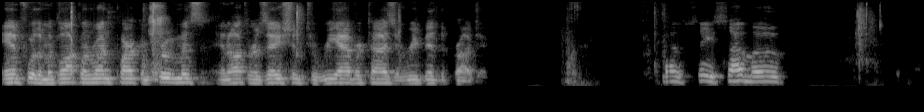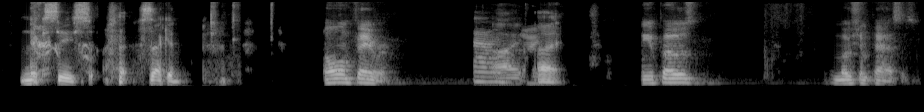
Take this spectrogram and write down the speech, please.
and for the McLaughlin Run Park improvements and authorization to re-advertise and rebid the project. Joe C, so moved. Nick C, s- second. All in favor? Aye. Aye. Aye. Any opposed? Motion passes.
